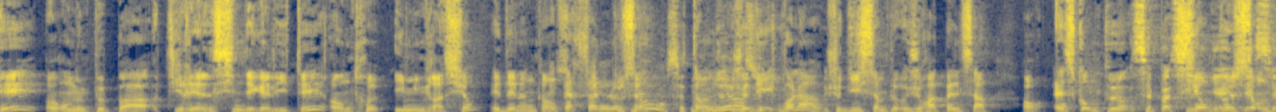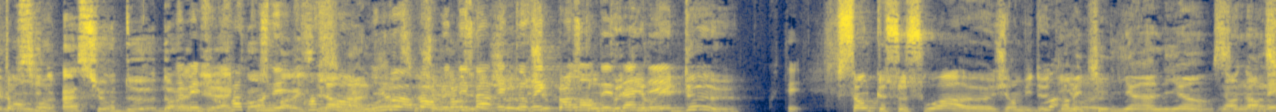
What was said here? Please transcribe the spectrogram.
Et on ne peut pas tirer un signe d'égalité entre immigration et délinquance. personne ne le sait. C'est un lien. Je dis, voilà, je dis simplement, je rappelle ça. Alors, est-ce qu'on peut, pas si on peut s'entendre, un sur deux dans la délinquance parisienne. Non, on peut avoir le débat rhétorique pendant des années. Dire les deux sans que ce soit, euh, j'ai envie de dire. Non, mais qu'il y ait un lien. Non, non, mais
